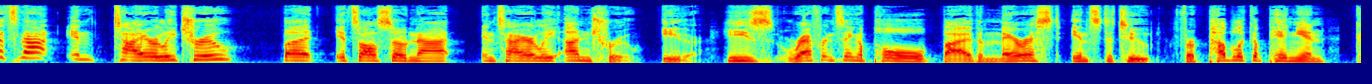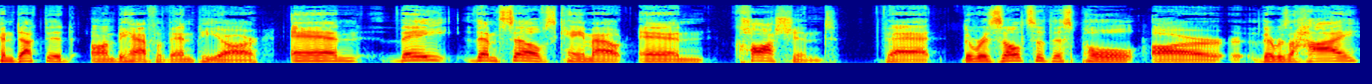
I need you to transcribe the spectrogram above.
It's not entirely true, but it's also not entirely untrue either. He's referencing a poll by the Marist Institute for Public Opinion conducted on behalf of NPR, and they themselves came out and cautioned that the results of this poll are there was a high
